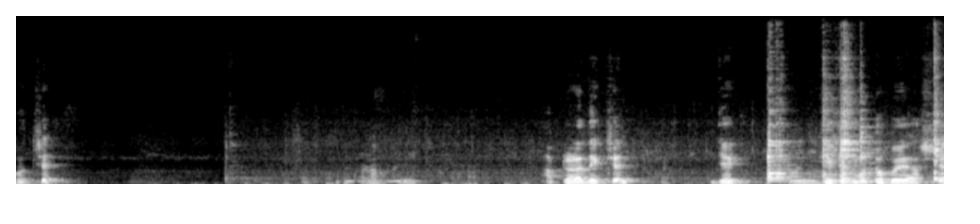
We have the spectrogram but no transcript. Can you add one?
হচ্ছে। আপনারা দেখছেন যে কেকের মতো হয়ে আসছে।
